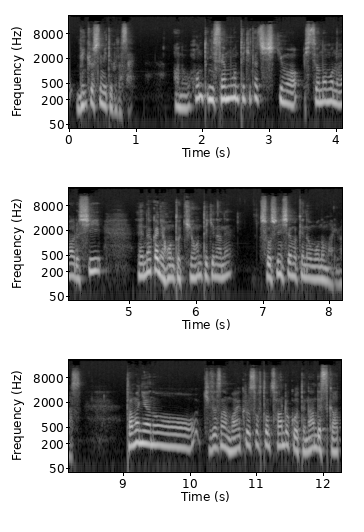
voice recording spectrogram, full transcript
ー、勉強してみてください。あの、本当に専門的な知識も必要なものもあるし、中には本当基本的なね、初心者向けのものもあります。たまにあの、木澤さん、マイクロソフト365って何ですかっ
